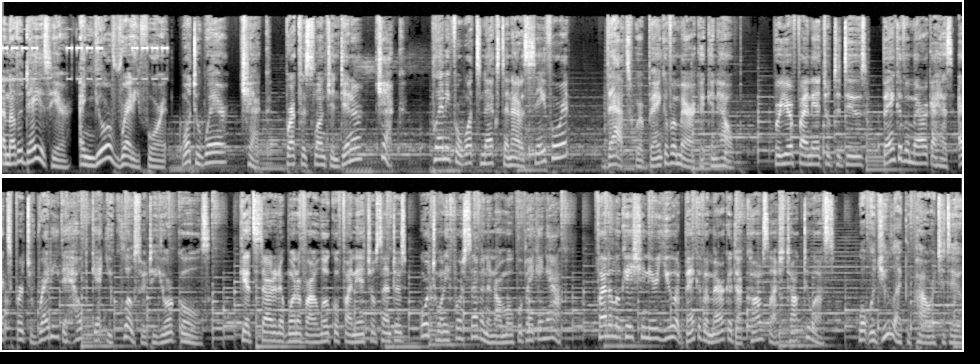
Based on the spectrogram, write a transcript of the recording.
Another day is here, and you're ready for it. What to wear? Check. Breakfast, lunch, and dinner? Check. Planning for what's next and how to save for it? That's where Bank of America can help. For your financial to-dos, Bank of America has experts ready to help get you closer to your goals. Get started at one of our local financial centers or 24-7 in our mobile banking app. Find a location near you at bankofamerica.com slash talk to us. What would you like the power to do?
